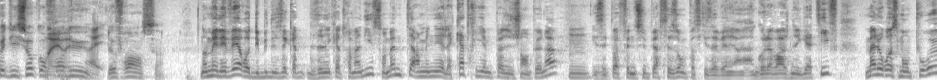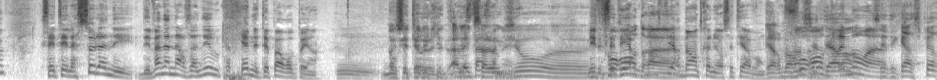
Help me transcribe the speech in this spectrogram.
Oui. compétition confondue, ouais. de France. Non, mais les Verts, au début des, années 90, sont même terminés à la quatrième place du championnat. Hmm. Ils n'avaient pas fait une super saison parce qu'ils avaient un, goal average négatif. Malheureusement pour eux, ça a été la seule année des 20 dernières années où le quatrième n'était pas européen. Donc c'était l'équipe le Alex Aloisio, euh, Mais faut rendre c'était Herbin entraîneur, c'était avant. Herbin. faut rendre vraiment un- C'était Casper.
